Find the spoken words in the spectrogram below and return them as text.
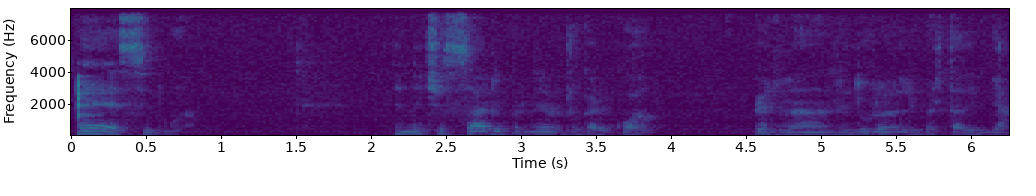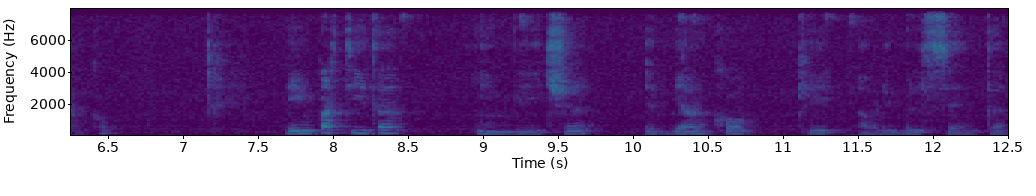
è S2 è necessario per nero giocare qua per ridurre la libertà di bianco. E in partita invece è bianco che avrebbe il center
